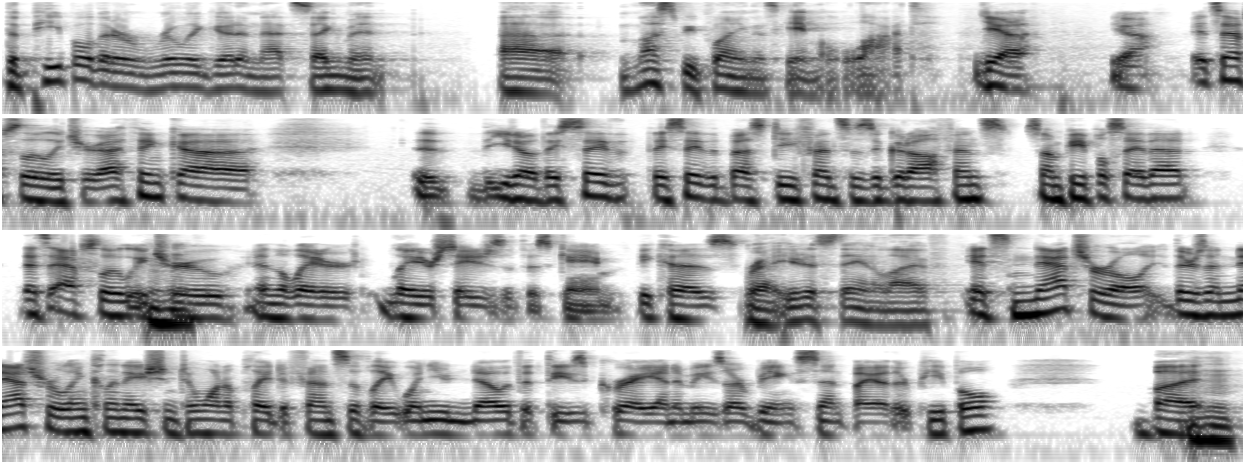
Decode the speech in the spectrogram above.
the people that are really good in that segment uh, must be playing this game a lot. Yeah, yeah, it's absolutely true. I think uh, it, you know they say they say the best defense is a good offense. Some people say that. That's absolutely mm-hmm. true in the later later stages of this game because right, you're just staying alive. It's natural. There's a natural inclination to want to play defensively when you know that these gray enemies are being sent by other people, but mm-hmm.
